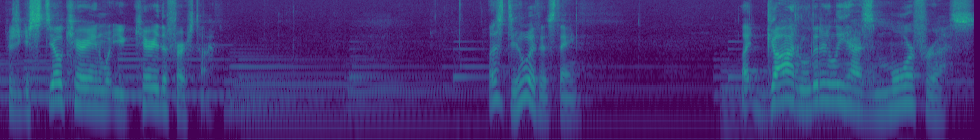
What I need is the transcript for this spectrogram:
Because you're still carrying what you carried the first time. Let's deal with this thing. Like, God literally has more for us.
